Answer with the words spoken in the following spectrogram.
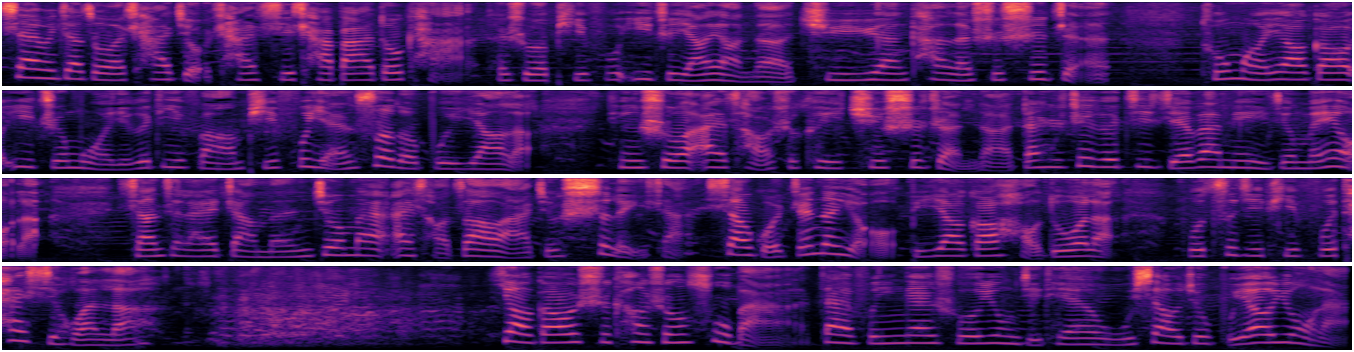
下一位叫做叉九叉七叉八都卡，他说皮肤一直痒痒的，去医院看了是湿疹，涂抹药膏一直抹一个地方，皮肤颜色都不一样了。听说艾草是可以去湿疹的，但是这个季节外面已经没有了。想起来掌门就卖艾草皂啊，就试了一下，效果真的有，比药膏好多了，不刺激皮肤，太喜欢了。药膏是抗生素吧？大夫应该说用几天无效就不要用了。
